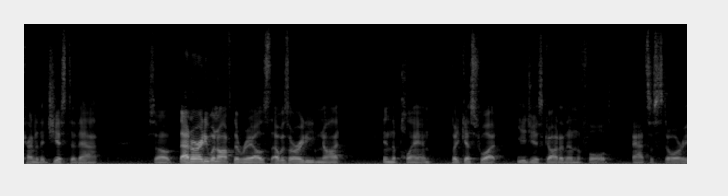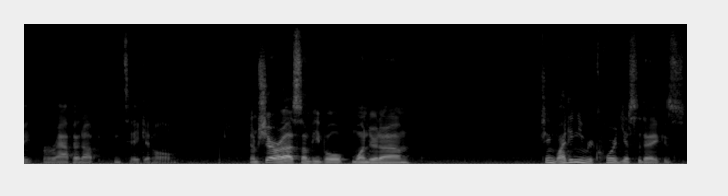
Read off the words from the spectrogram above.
kind of the gist of that. So that already went off the rails. That was already not in the plan. But guess what? You just got it in the fold. That's a story. Wrap it up and take it home. I'm sure uh, some people wondered, um, Shane, why didn't you record yesterday? Because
